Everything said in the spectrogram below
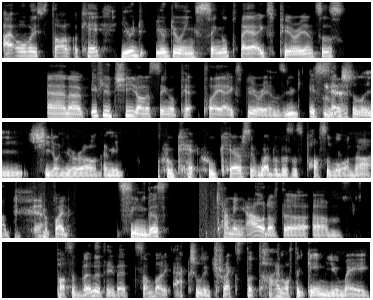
I always thought, okay, you're you're doing single player experiences, and uh, if you cheat on a single pa- player experience, you essentially cheat on your own. I mean, who ca- who cares whether this is possible or not? Yeah. But seeing this coming out of the um, possibility that somebody actually tracks the time of the game you make,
